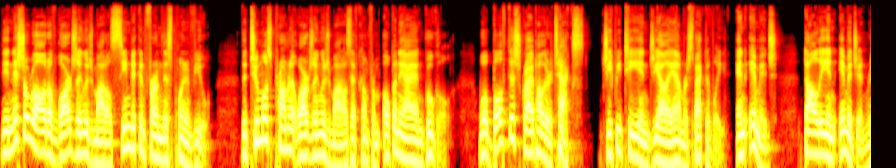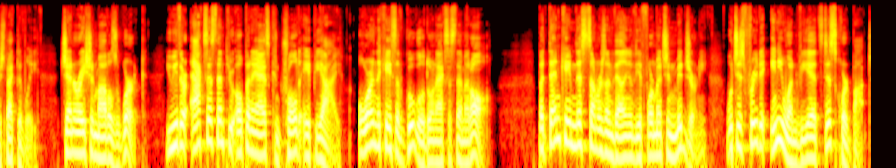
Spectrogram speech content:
The initial rollout of large language models seemed to confirm this point of view. The two most prominent large language models have come from OpenAI and Google. Will both describe how their text, GPT and GLAM respectively, and image, DALL-E and Imagen respectively, generation models work. You either access them through OpenAI's controlled API, or in the case of Google, don't access them at all. But then came this summer's unveiling of the aforementioned Midjourney, which is free to anyone via its Discord bot.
